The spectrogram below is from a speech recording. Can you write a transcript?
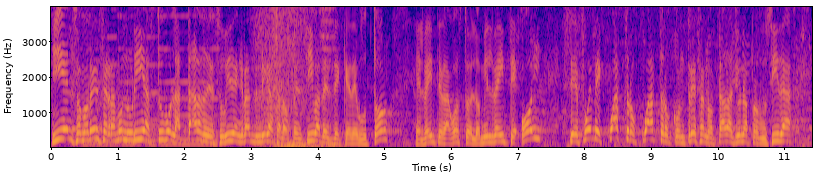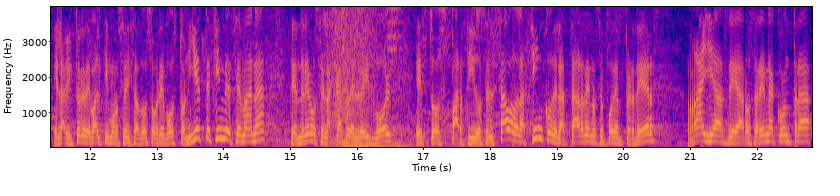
Y el sonorense Ramón Urias tuvo la tarde de su vida en grandes ligas a la ofensiva desde que debutó el 20 de agosto del 2020. Hoy se fue de 4-4 con tres anotadas y una producida en la victoria de Baltimore 6-2 sobre Boston. Y este fin de semana tendremos en la Casa del Béisbol estos partidos. El sábado a las 5 de la tarde no se pueden perder. Rayas de Arena contra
